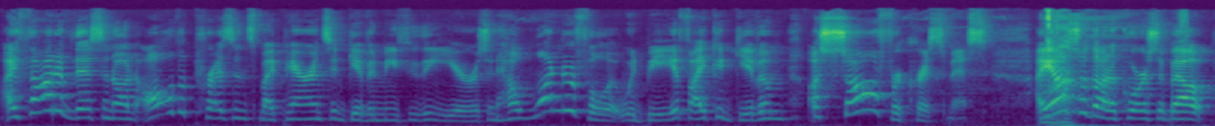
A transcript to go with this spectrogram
I thought of this and on all the presents my parents had given me through the years and how wonderful it would be if I could give him a saw for Christmas. I also thought, of course, about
